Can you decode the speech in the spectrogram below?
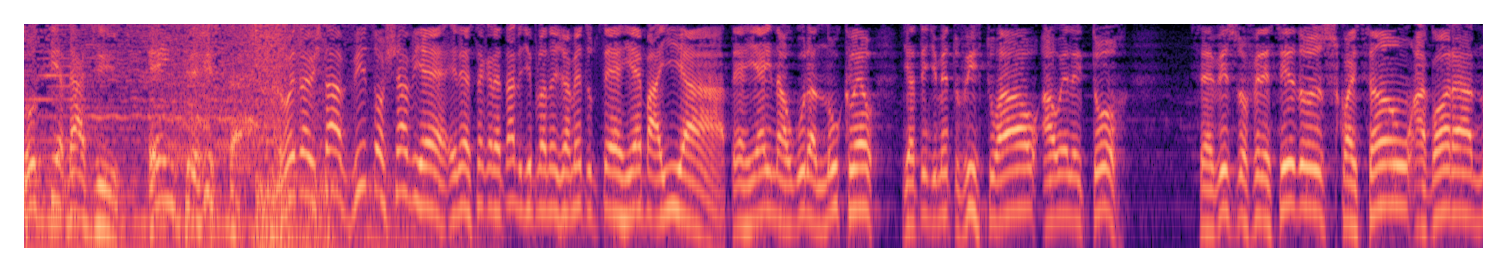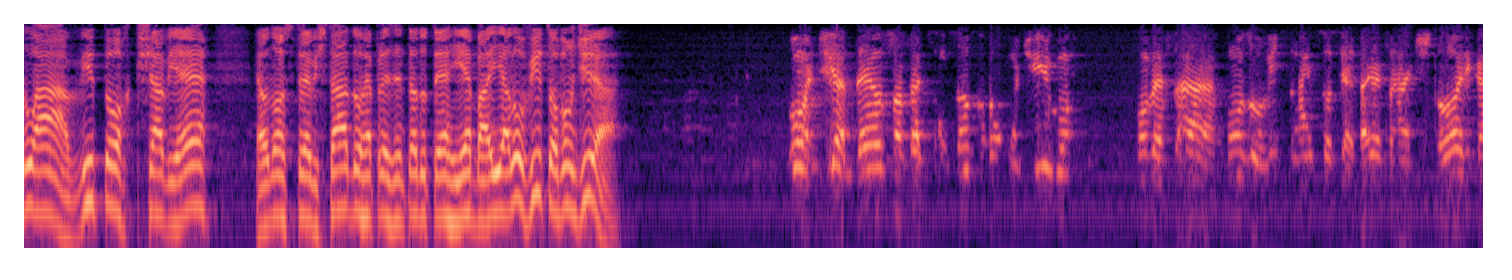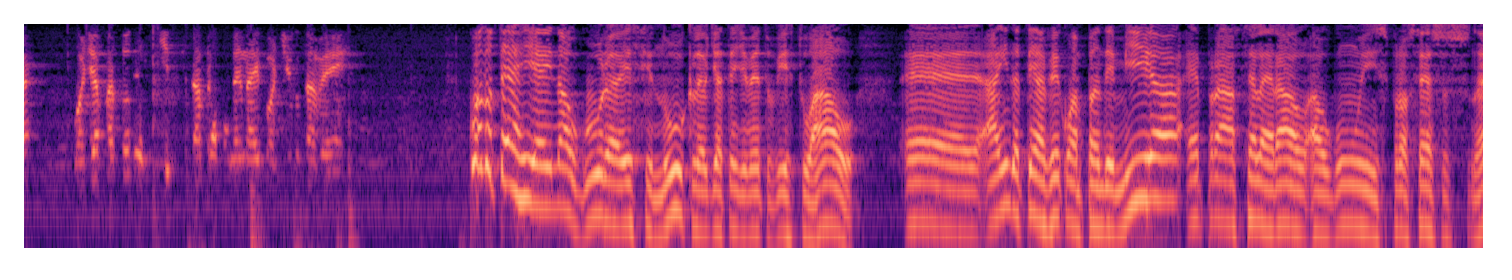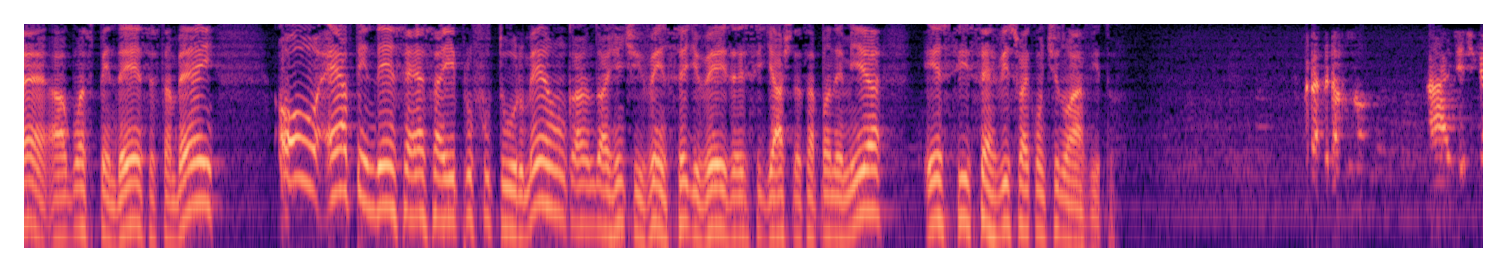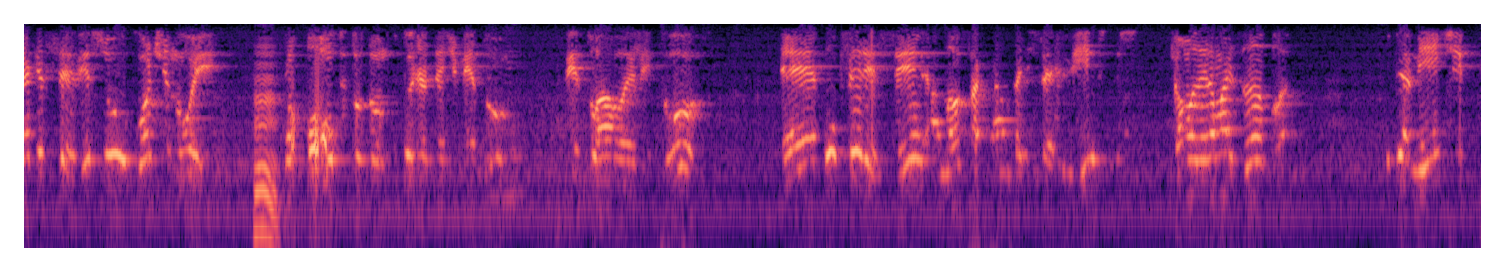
Sociedade. Entrevista. Eu vou entrevistar Vitor Xavier. Ele é secretário de Planejamento do TRE Bahia. TRE inaugura núcleo de atendimento virtual ao eleitor. Serviços oferecidos, quais são? Agora no ar. Vitor Xavier é o nosso entrevistado representando o TRE Bahia. Alô, Vitor, bom dia. Bom dia, Delson. A satisfação de falar contigo, conversar com os ouvintes da Rádio Sociedade, essa rádio histórica. Bom dia para toda a equipe que está trabalhando aí contigo também. Quando o TRE inaugura esse núcleo de atendimento virtual, é, ainda tem a ver com a pandemia? É para acelerar alguns processos, né, algumas pendências também? Ou é a tendência essa aí para o futuro? Mesmo quando a gente vencer de vez esse diacho dessa pandemia, esse serviço vai continuar, Vitor? A gente quer que esse serviço continue. Hum. O propósito do de atendimento virtual ao eleitor é oferecer a nossa carta de serviços de uma maneira mais ampla. Obviamente,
